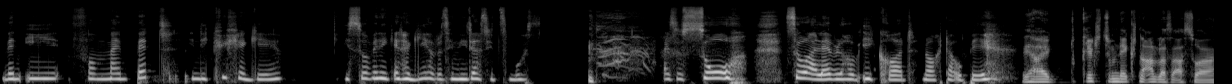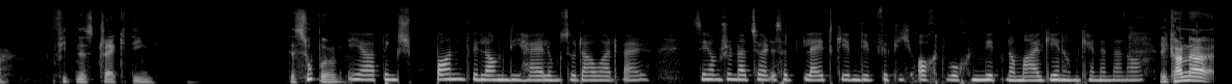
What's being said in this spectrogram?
wenn ich von meinem Bett in die Küche gehe, ich so wenig Energie habe, dass ich niedersitzen muss. also so, so ein Level habe ich gerade nach der OP. Ja, du kriegst zum nächsten Anlass auch so ein Fitness-Track-Ding. Das ist super. Ja, bin gespannt, wie lange die Heilung so dauert, weil sie haben schon erzählt, es hat Leute gegeben, die wirklich acht Wochen nicht normal gehen haben können danach. Ich kann da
